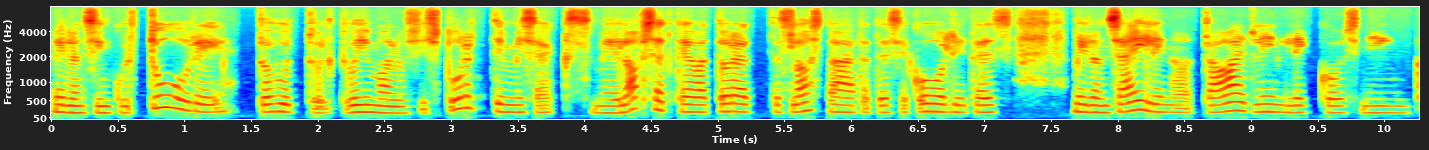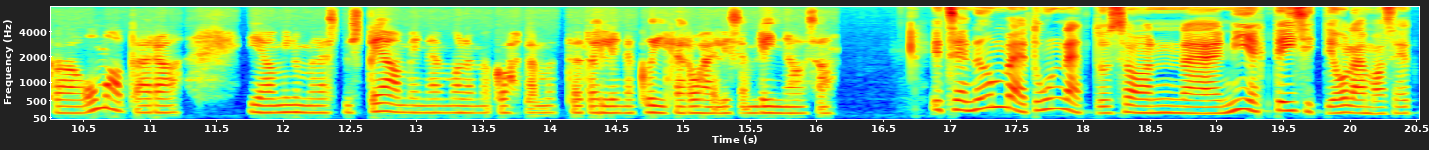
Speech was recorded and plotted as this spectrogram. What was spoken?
meil on siin kultuuri, tohutult võimalusi sportimiseks, meie lapsed käivad toredates lasteaedades ja koolides, meil on säilinud aedlinlikkus ning omapära. Ja minu meelest, mis peamine, me oleme kahtlemata Tallinna kõige rohelisem linnaosa et see Nõmme tunnetus on äh, nii ehk teisiti olemas, et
